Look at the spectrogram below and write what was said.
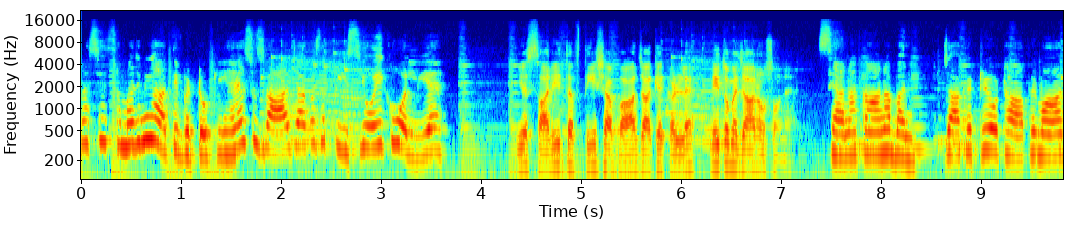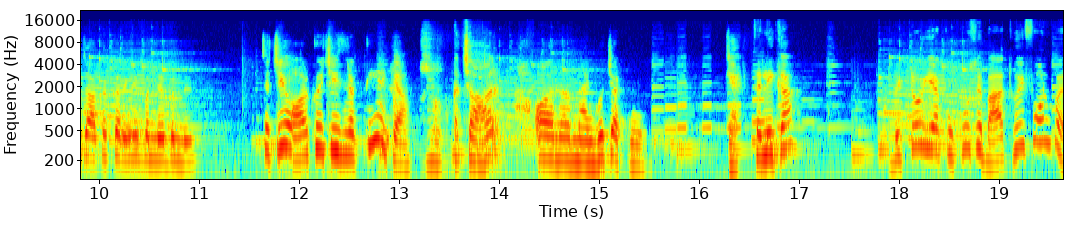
बस ये समझ नहीं आती बिट्टो की है ससुराल जाकर से पीसीओ ही खोल लिया है ये सारी तफ्तीश आप वहाँ जाके कर ले नहीं तो मैं जा रहा हूँ सोने। सियाना कहाँ ना बन जाके ट्री उठा फिर वहाँ जाकर करेंगे बल्ले बल्ले चाची और कोई चीज़ रखती है क्या? अचार और मैंगो चटनी। क्या? सलीका? बिट्टू या कुकू से बात हुई फ़ोन पर।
